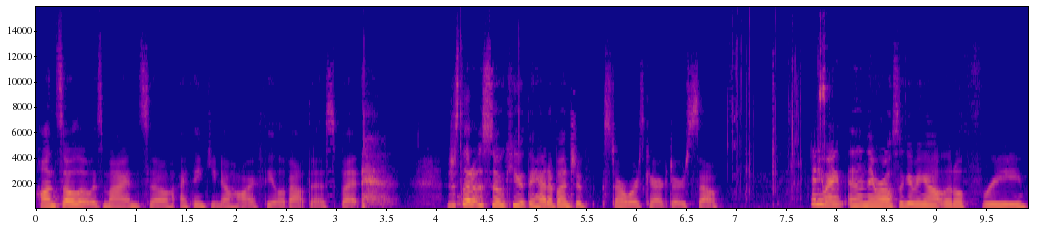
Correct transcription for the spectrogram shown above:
Han Solo is mine, so I think you know how I feel about this, but I just thought it was so cute. They had a bunch of Star Wars characters, so anyway, and then they were also giving out little free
